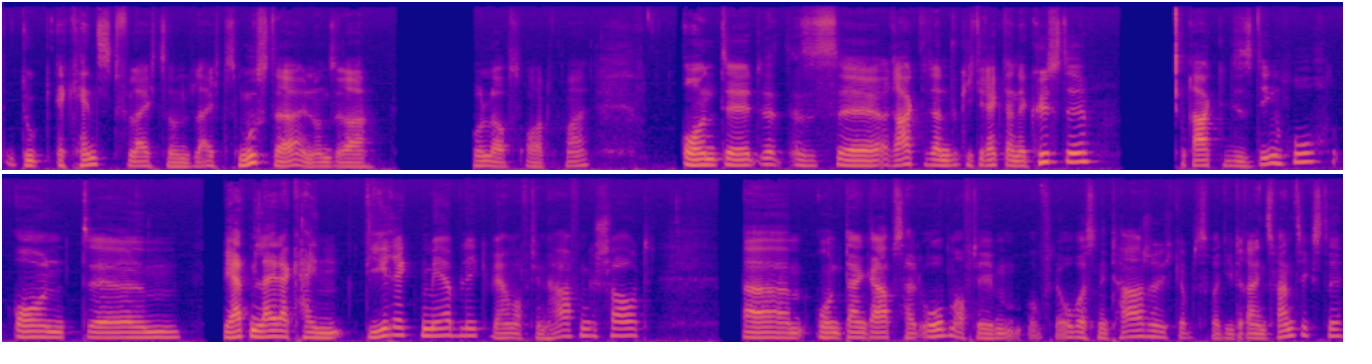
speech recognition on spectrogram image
du erkennst vielleicht so ein leichtes Muster in unserer Urlaubsort mal. Und äh, das ist, äh, ragte dann wirklich direkt an der Küste, ragte dieses Ding hoch und ähm, wir hatten leider keinen direkten Meerblick. Wir haben auf den Hafen geschaut. Ähm, und dann gab es halt oben auf, dem, auf der obersten Etage, ich glaube, das war die 23.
